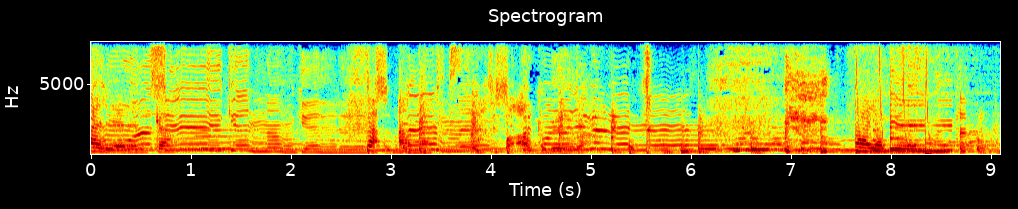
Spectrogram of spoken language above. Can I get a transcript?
Alerta. Faamera. Fire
